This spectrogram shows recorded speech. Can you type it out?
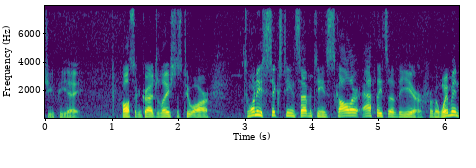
GPA. Also, congratulations to our 2016-17 Scholar Athletes of the Year. For the women,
